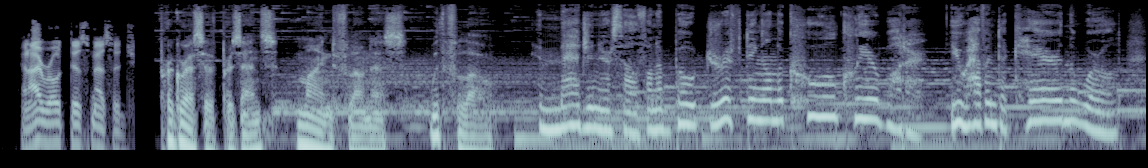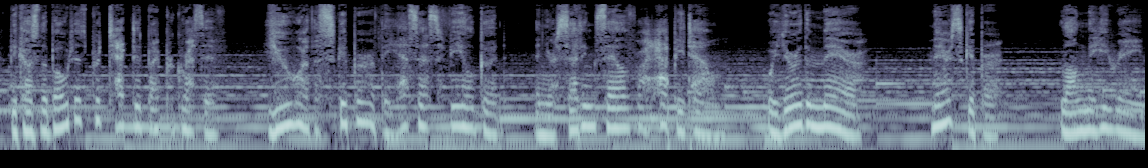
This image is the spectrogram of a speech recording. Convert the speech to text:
and I wrote this message. Progressive presents Mindfulness with Flow. Imagine yourself on a boat drifting on the cool, clear water. You haven't a care in the world because the boat is protected by Progressive. You are the skipper of the SS Feel Good, and you're setting sail for Happy Town, where you're the mayor. Mayor Skipper, long may he reign.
